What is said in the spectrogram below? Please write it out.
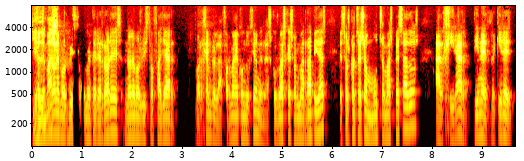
Y además, No le hemos visto cometer errores, no le hemos visto fallar, por ejemplo, en la forma de conducción, en las curvas que son más rápidas. Estos coches son mucho más pesados. Al girar tiene, requiere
